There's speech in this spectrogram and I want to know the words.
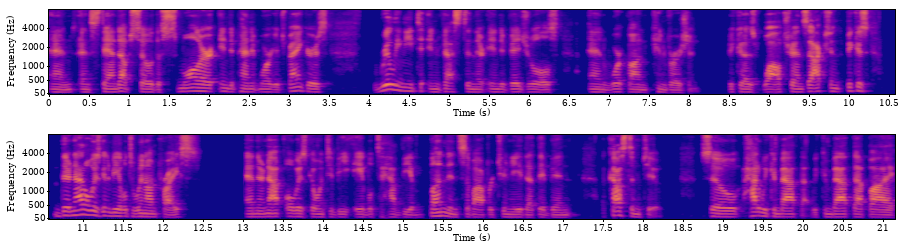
and and stand up. So the smaller independent mortgage bankers really need to invest in their individuals and work on conversion. Because while transaction because they're not always going to be able to win on price and they're not always going to be able to have the abundance of opportunity that they've been accustomed to. So how do we combat that? We combat that by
